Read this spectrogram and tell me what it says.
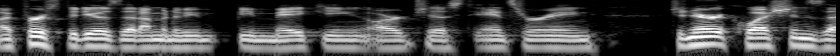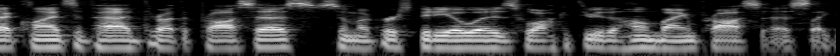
my first videos that I'm going to be, be making are just answering generic questions that clients have had throughout the process. So my first video was walking through the home buying process, like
